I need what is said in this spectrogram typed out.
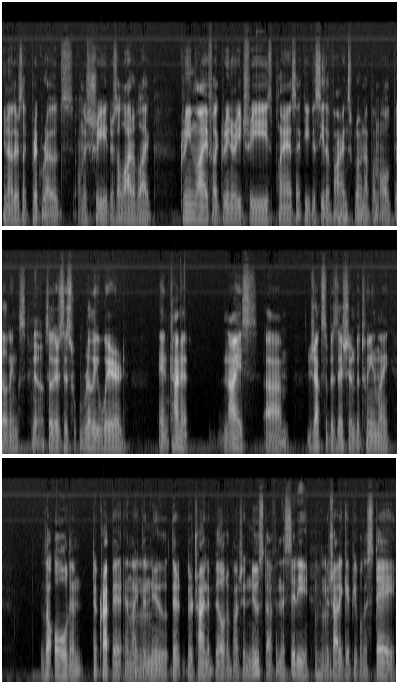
you know, there's like brick roads on the street. There's a lot of like green life, like greenery, trees, plants. Like you can see the vines growing up on old buildings. yeah So there's this really weird and kind of nice um, juxtaposition between like the old and decrepit and like the Mhm. new. They're they're trying to build a bunch of new stuff in the city Mhm. to try to get people to stay,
